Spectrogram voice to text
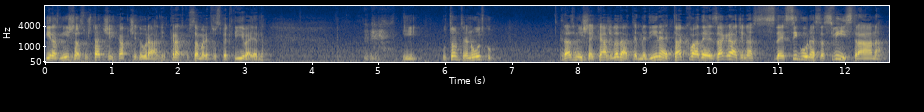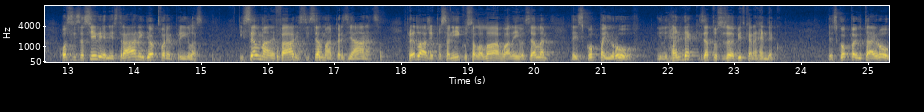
i razmišljali su šta će i kako će da uradi. Kratko, samo retrospektiva jedna. I u tom trenutku razmišlja i kaže, gledajte, Medina je takva da je zagrađena, da je sigurna sa svih strana, osim sa sjeverne strane gdje je otvoren prilaz. I Selman Faris i Selman Perzijanac predlaže poslaniku, sallallahu alaihi wa sallam, da iskopaju rov ili hendek, i zato se zove bitka na hendeku. Da iskopaju taj rov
